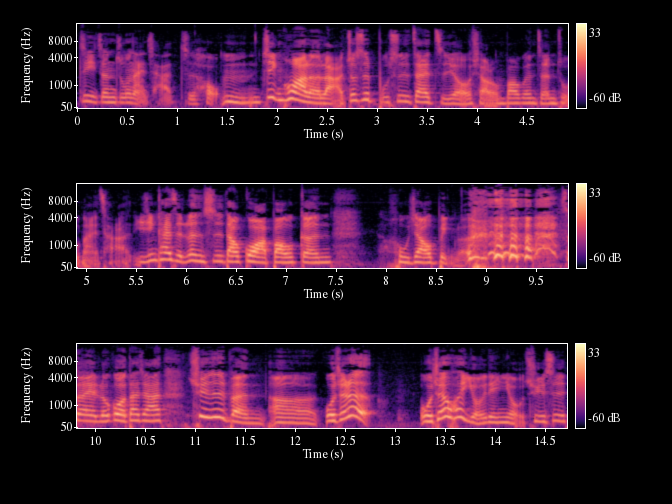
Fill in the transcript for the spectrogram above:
继珍珠奶茶之后，嗯，进化了啦，就是不是在只有小笼包跟珍珠奶茶，已经开始认识到挂包跟胡椒饼了。所以如果大家去日本，呃，我觉得。我觉得会有一点有趣，是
